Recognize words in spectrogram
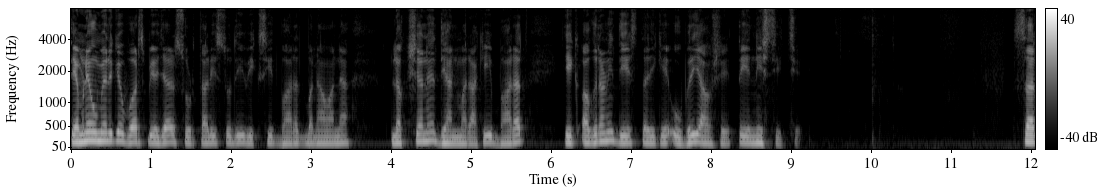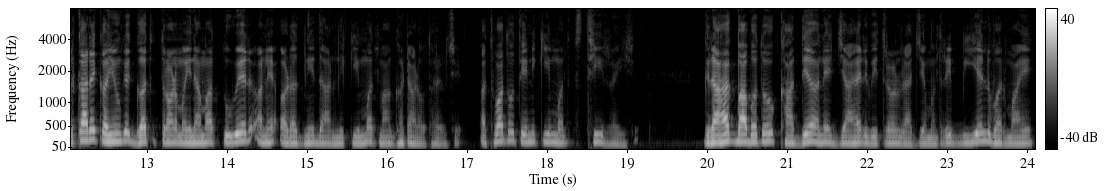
તેમણે ઉમેર્યું કે વર્ષ બે હજાર સુડતાલીસ સુધી વિકસિત ભારત બનાવવાના લક્ષ્યને ધ્યાનમાં રાખી ભારત એક અગ્રણી દેશ તરીકે ઉભરી આવશે તે નિશ્ચિત છે. સરકારે કહ્યું કે ગત ત્રણ મહિનામાં તુવેર અને અડદની દાળની કિંમતમાં ઘટાડો થયો છે અથવા તો તેની કિંમત સ્થિર રહી છે. ગ્રાહક બાબતો, ખાદ્ય અને જાહેર વિતરણ રાજ્યમંત્રી બીએલ વર્માએ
